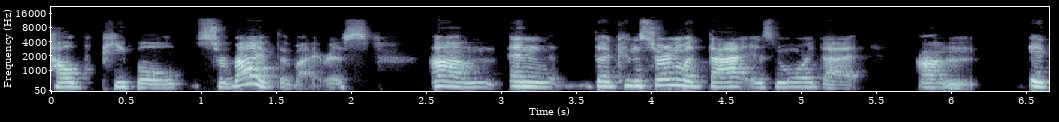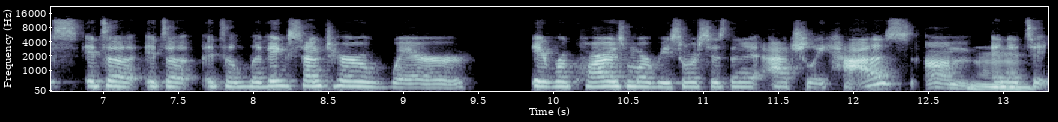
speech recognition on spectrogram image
help people survive the virus. Um, and the concern with that is more that um, it's it's a it's a it's a living center where it requires more resources than it actually has um, mm. and it's an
